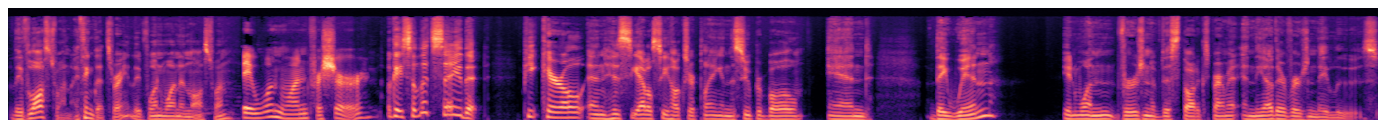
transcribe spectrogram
they've lost one. I think that's right. They've won one and lost one. They won one for sure. Okay, so let's say that Pete Carroll and his Seattle Seahawks are playing in the Super Bowl and they win in one version of this thought experiment and the other version they lose.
